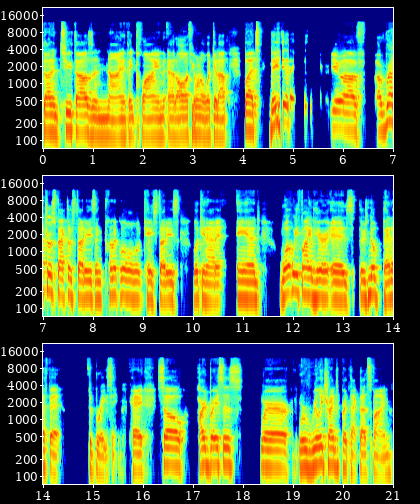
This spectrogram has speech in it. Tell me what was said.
done in 2009, I think Klein et al., if you want to look it up. But they did a review of uh, retrospective studies and clinical case studies looking at it. And what we find here is there's no benefit to bracing. Okay. So hard braces where we're really trying to protect that spine.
